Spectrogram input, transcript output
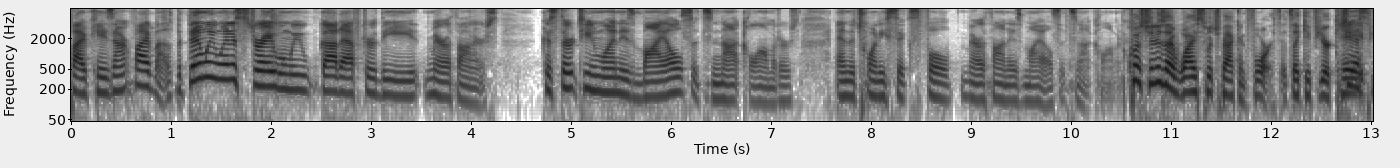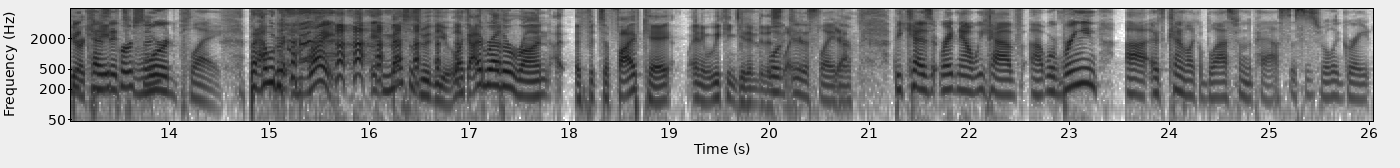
5Ks aren't 5 miles. But then we went astray when we got after the marathoners because 13.1 is miles, it's not kilometers. And the 26 full marathon is miles, it's not kilometers. The question is, I why switch back and forth? It's like if you're K, Just if you're a K it's person, wordplay. But I would right. it messes with you. Like I'd rather run if it's a 5K. Anyway, we can get into this we'll later. do this later yeah. because right now we have uh, we're bringing. Uh, it's kind of like a blast from the past. This is really great.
